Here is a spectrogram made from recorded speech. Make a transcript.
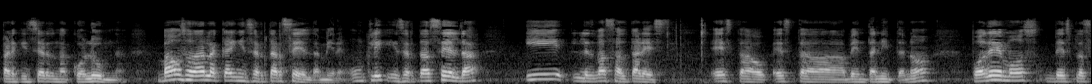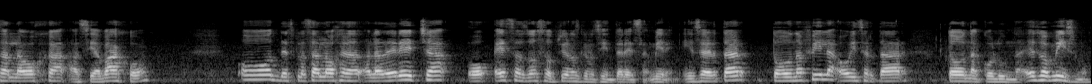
para que inserte una columna. Vamos a darle acá en insertar celda, miren, un clic, insertar celda, y les va a saltar este, esta, esta ventanita, ¿no? Podemos desplazar la hoja hacia abajo, o desplazar la hoja a la derecha, o esas dos opciones que nos interesan. Miren, insertar toda una fila o insertar toda una columna. Es lo mismo,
